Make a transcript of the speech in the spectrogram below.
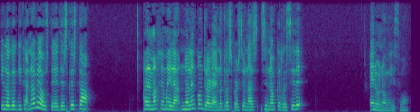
y lo que quizá no vea usted es que esta alma gemela no la encontrará en otras personas, sino que reside en uno mismo.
